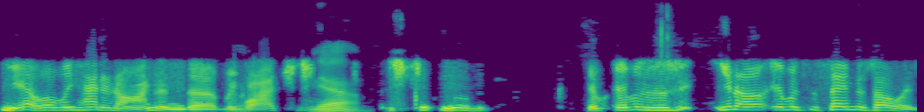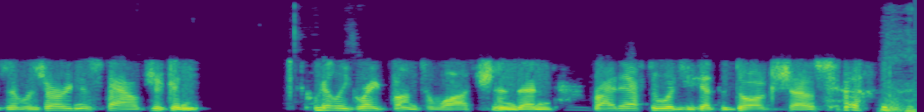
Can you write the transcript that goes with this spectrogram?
Yeah, well, we had it on and uh, we watched. Yeah. It, it was, you know, it was the same as always. It was very nostalgic and really great fun to watch. And then right afterwards, you get the dog show. So,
